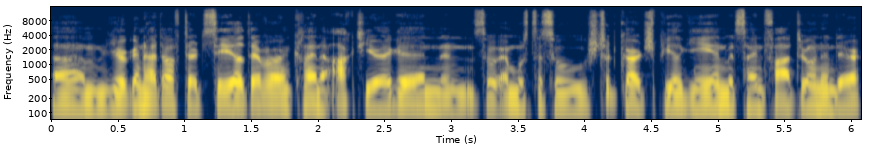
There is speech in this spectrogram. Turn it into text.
ähm, Jürgen hat oft erzählt, er war ein kleiner Achtjähriger und so, er musste zu Stuttgart-Spiel gehen mit seinem Vater und in der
